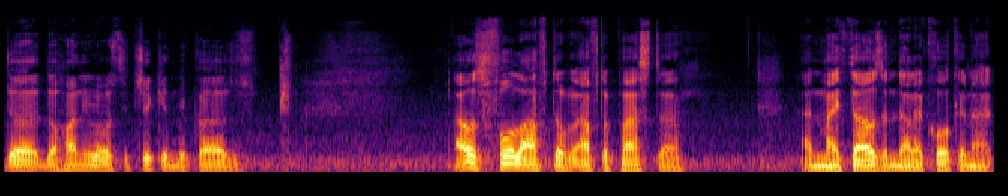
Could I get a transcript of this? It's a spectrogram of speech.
the, the honey roasted chicken because I was full after after pasta and my thousand dollar coconut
